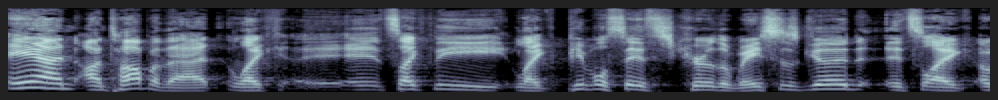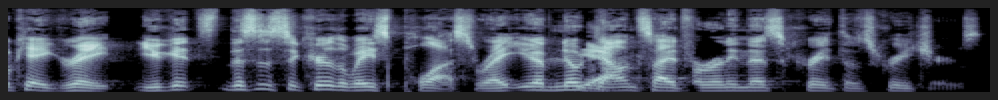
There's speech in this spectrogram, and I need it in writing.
And on top of that, like it's like the like people say secure the waste is good. It's like, okay, great. You get this is secure the waste plus, right? You have no yeah. downside for running this to create those creatures.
